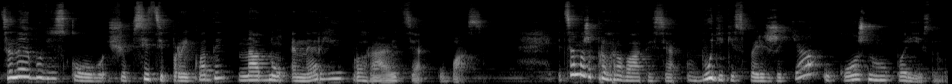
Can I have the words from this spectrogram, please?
Це не обов'язково, що всі ці приклади на одну енергію програються у вас. І це може програватися в будь-якій сфері життя у кожного по-різному.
